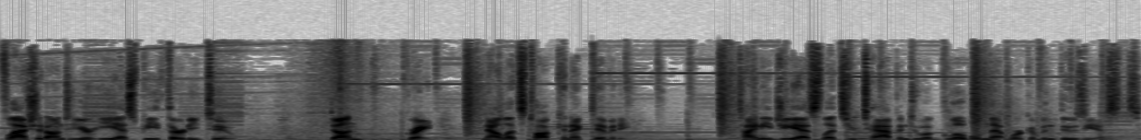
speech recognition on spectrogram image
Flash it onto your ESP32. Done? Great. Now let's talk connectivity. TinyGS lets you tap into a global network of enthusiasts.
